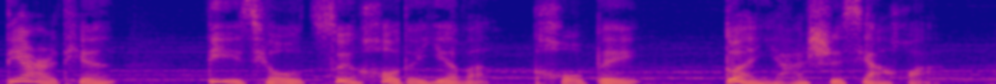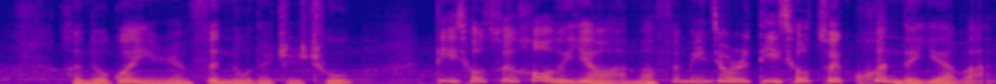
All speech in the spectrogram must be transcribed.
第二天《地球最后的夜晚》口碑。断崖式下滑，很多观影人愤怒地指出：“地球最后的夜晚嘛，分明就是地球最困的夜晚。”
